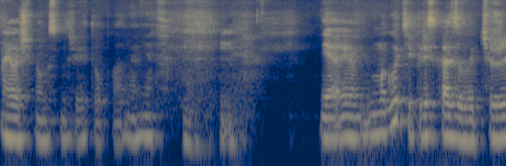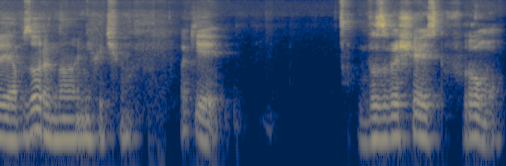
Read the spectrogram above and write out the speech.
А я очень много смотрю YouTube, ладно, нет. Я, я могу тебе пересказывать чужие обзоры, но не хочу. Окей. Возвращаясь к Фрому.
